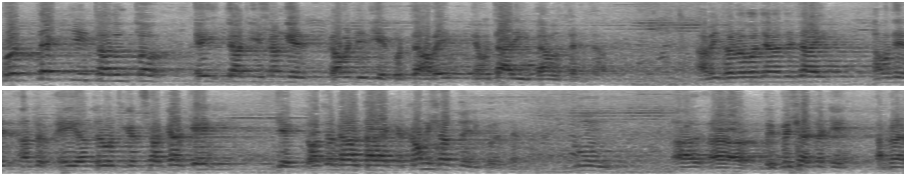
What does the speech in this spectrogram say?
প্রত্যেকটি তদন্ত এই জাতিসংঘের কমিটি দিয়ে করতে হবে এবং তারই ব্যবস্থা নিতে হবে। আমি ধন্যবাদ জানাতে চাই আমাদের এই অন্তর্বর্তীকালীন সরকারকে যে গতকাল তারা একটা কমিশন তৈরি করেছেন। গুম বিষয়টাকে আপনার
